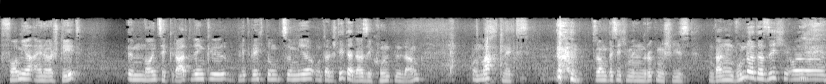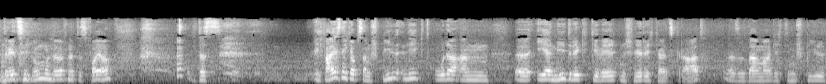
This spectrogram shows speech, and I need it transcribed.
vor mir einer steht im 90-Grad-Winkel, Blickrichtung zu mir und dann steht er da sekundenlang und macht nichts. Solange bis ich ihm in den Rücken schieß. Und dann wundert er sich, äh, dreht sich um und eröffnet das Feuer. Das, ich weiß nicht, ob es am Spiel liegt oder am äh, eher niedrig gewählten Schwierigkeitsgrad. Also da mag ich dem Spiel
